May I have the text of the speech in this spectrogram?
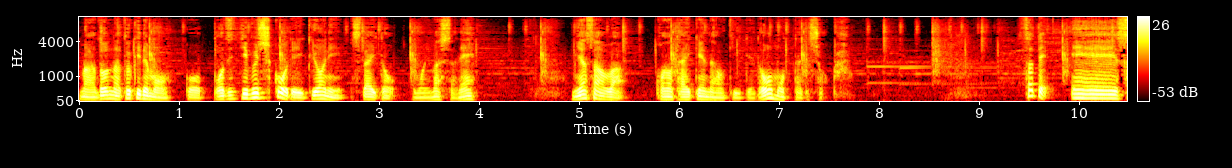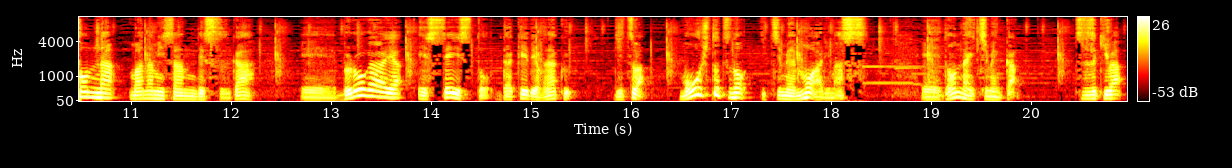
まあどんな時でもこうポジティブ思考でいくようにしたいと思いましたね。皆さんはこの体験談を聞いてどう思ったでしょうか？さて、えー、そんなまなみさんですが、えー、ブロガーやエッセイストだけではなく、実はもう一つの一面もあります。えー、どんな一面か、続きは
